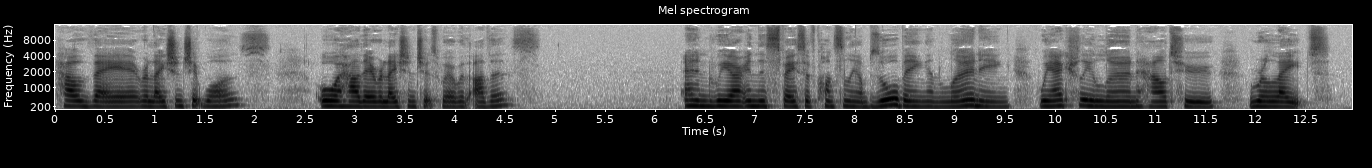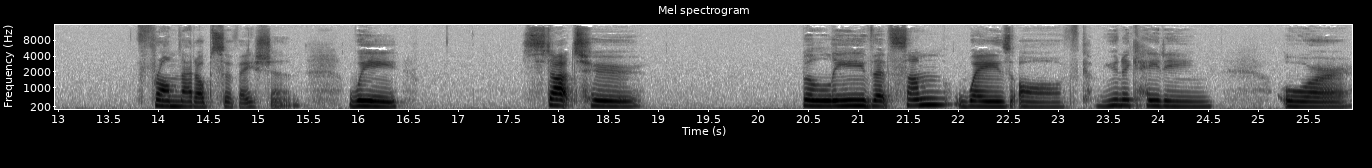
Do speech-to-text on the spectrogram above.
how their relationship was, or how their relationships were with others, and we are in this space of constantly absorbing and learning, we actually learn how to relate from that observation. We start to believe that some ways of communicating or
